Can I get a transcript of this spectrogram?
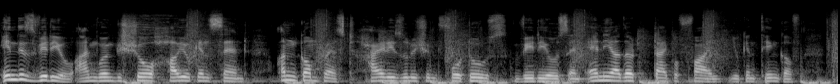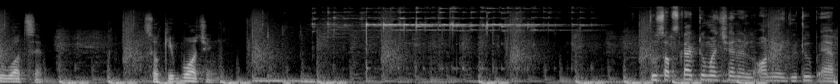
In this video, I'm going to show how you can send uncompressed high resolution photos, videos and any other type of file you can think of through WhatsApp. So keep watching. To subscribe to my channel on your YouTube app,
